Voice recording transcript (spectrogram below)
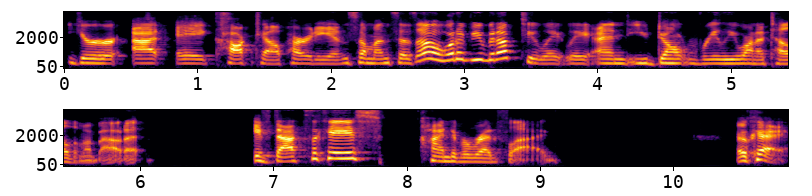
you're at a cocktail party and someone says, Oh, what have you been up to lately? And you don't really want to tell them about it. If that's the case, kind of a red flag. Okay,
